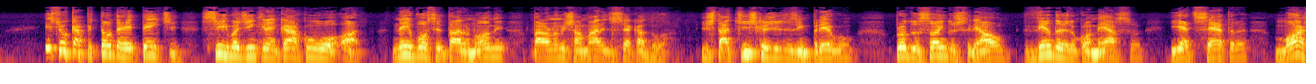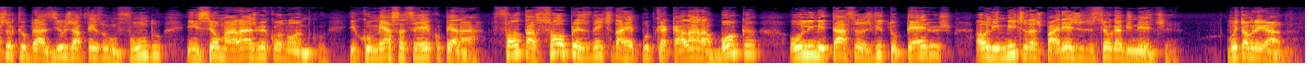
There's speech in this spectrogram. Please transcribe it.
E se o capitão de repente cisma de encrencar com o, ó, nem vou citar o nome para não me chamarem de secador. Estatísticas de desemprego, produção industrial, vendas do comércio e etc. mostram que o Brasil já fez um fundo em seu marasmo econômico e começa a se recuperar. Falta só o presidente da República calar a boca ou limitar seus vitupérios ao limite das paredes de seu gabinete. Muito obrigado.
